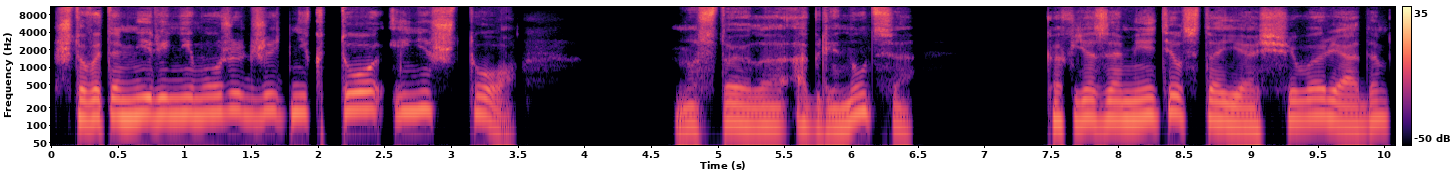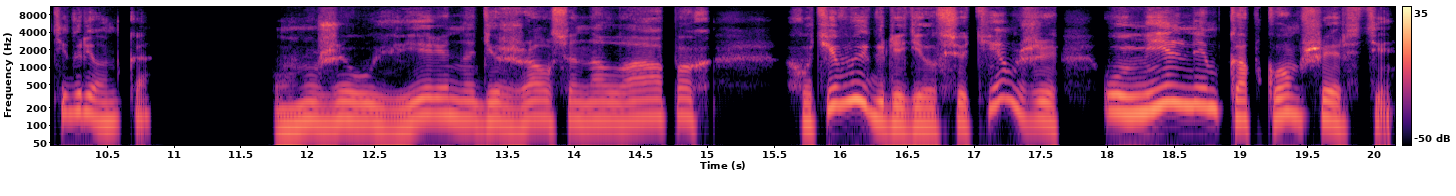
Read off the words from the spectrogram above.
что в этом мире не может жить никто и ничто. Но стоило оглянуться, как я заметил стоящего рядом тигренка. Он уже уверенно держался на лапах, хоть и выглядел все тем же умильным капком шерсти.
